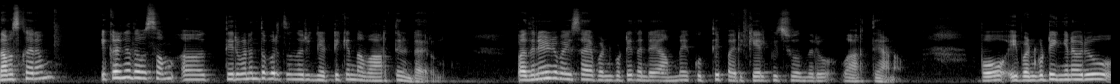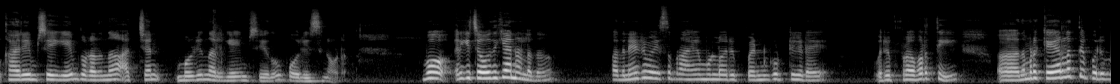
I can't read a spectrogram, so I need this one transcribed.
നമസ്കാരം. ഇക്കഴിഞ്ഞ ദിവസം തിരുവനന്തപുരത്ത് നിന്നൊരു ഞെട്ടിക്കുന്ന വാർത്തയുണ്ടായിരുന്നു. പതിനേഴ് വയസ്സായ പെൺകുട്ടി തന്റെ അമ്മയെ കുത്തി പരിക്കേൽപ്പിച്ചു എന്നൊരു വാർത്തയാണ്. അപ്പോൾ ഈ പെൺകുട്ടി ഇങ്ങനെ ഒരു കാര്യം ചെയ്യുകയും തുടർന്ന് അച്ഛൻ മൊഴി നൽകുകയും ചെയ്തു പോലീസിനോട്. അപ്പോൾ എനിക്ക് ചോദിക്കാനുള്ളത് പതിനേഴ് വയസ്സ് പ്രായമുള്ള ഒരു പെൺകുട്ടിയുടെ ഒരു പ്രവൃത്തി നമ്മുടെ കേരളത്തെ പോലും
